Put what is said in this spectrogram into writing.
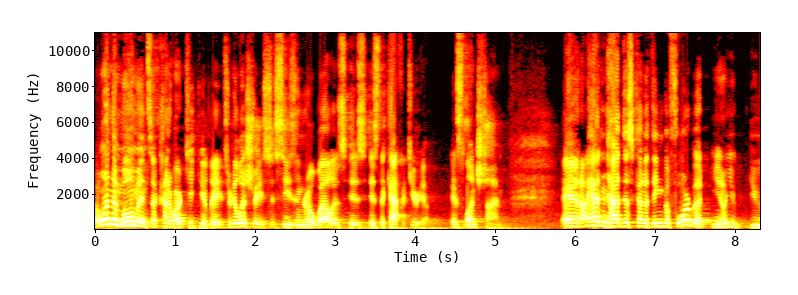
And one of the moments that kind of articulates or illustrates this season real well is, is, is the cafeteria. It's lunchtime. And I hadn't had this kind of thing before, but you know, you, you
